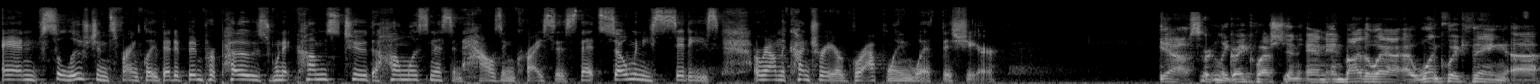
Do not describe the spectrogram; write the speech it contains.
and solutions, frankly, that have been proposed when it comes to the homelessness and housing crisis that so many cities around the country are grappling with this year? Yeah, certainly. Great question. And and by the way, I, one quick thing: uh,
